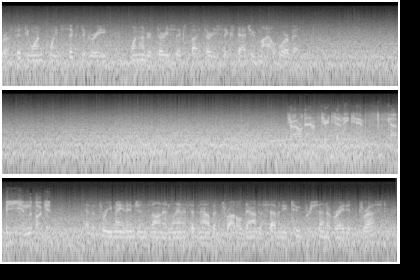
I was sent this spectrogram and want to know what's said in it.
for a 51.6 degree, 136 by 36 statute mile orbit. Throttle down, turn 72. Copy, in the bucket. And the three main engines on Atlantis have now been throttled down to 72% of rated thrust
